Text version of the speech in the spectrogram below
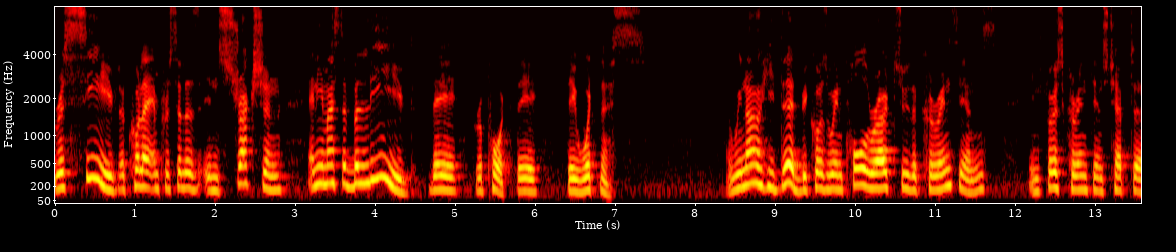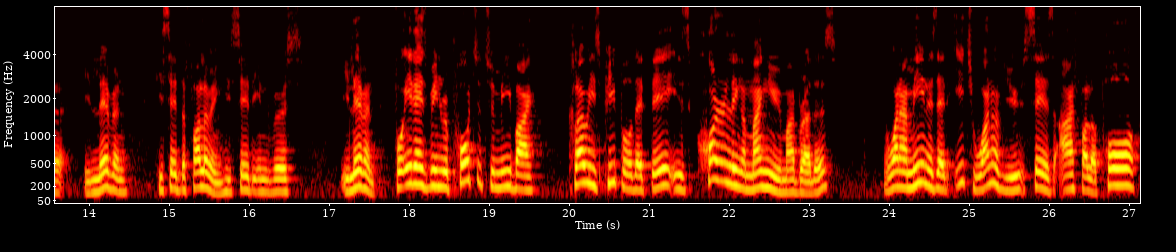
received Aquila and Priscilla's instruction and he must have believed their report, their, their witness. And we know he did because when Paul wrote to the Corinthians in 1 Corinthians chapter 11, he said the following. He said in verse 11, For it has been reported to me by Chloe's people that there is quarreling among you, my brothers. And what I mean is that each one of you says, I follow Paul,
